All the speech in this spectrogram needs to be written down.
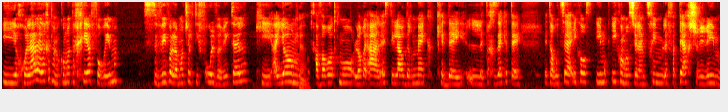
היא יכולה ללכת למקומות הכי אפורים סביב עולמות של תפעול ו retail, כי היום כן. חברות כמו לוריאל, אסטי לאודר, מק, כדי לתחזק את, את ערוצי ה e-commerce שלהם צריכים לפתח שרירים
